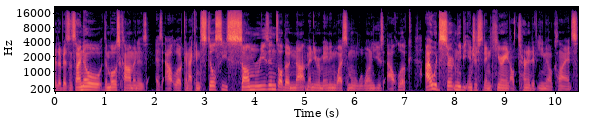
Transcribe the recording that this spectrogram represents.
For their business. I know the most common is is Outlook, and I can still see some reasons, although not many remaining, why someone would want to use Outlook. I would certainly be interested in hearing alternative email clients.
